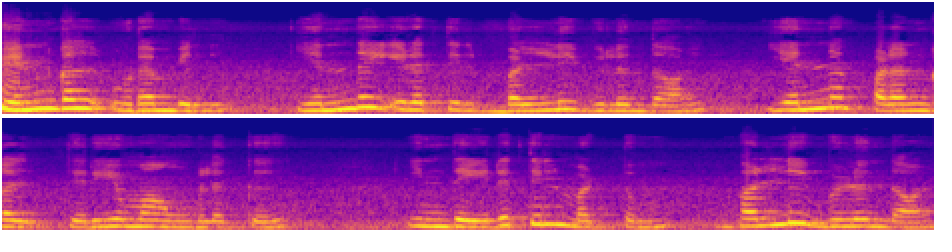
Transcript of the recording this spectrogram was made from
பெண்கள் உடம்பில் எந்த இடத்தில் பள்ளி விழுந்தால் என்ன பலன்கள் தெரியுமா உங்களுக்கு? இந்த இடத்தில் மட்டும் பள்ளி விழுந்தால்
